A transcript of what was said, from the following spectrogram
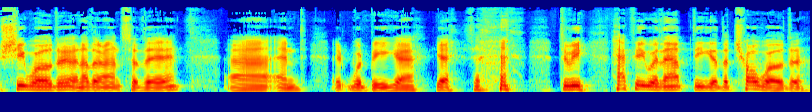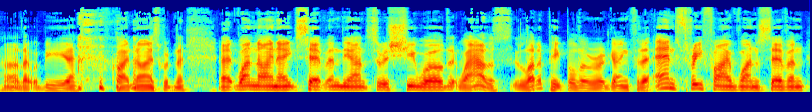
She Worlder, another answer there, uh, and it would be uh, yeah. To be happy without the uh, the Chowolder, oh, that would be uh, quite nice, wouldn't it? At one nine eight seven, the answer is Shewolder. Wow, there's a lot of people that are going for that. And three five one seven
